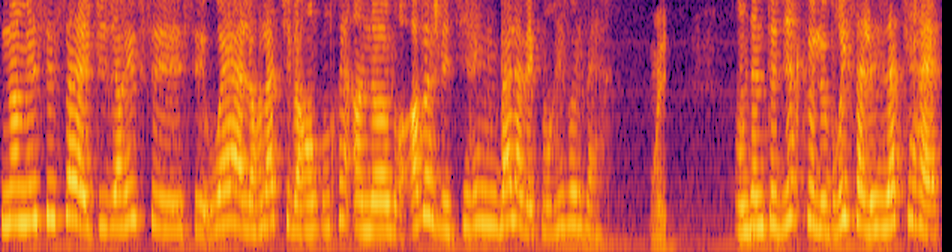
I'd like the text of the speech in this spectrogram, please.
Non mais c'est ça, et puis j'arrive, c'est, c'est... Ouais, alors là, tu vas rencontrer un ogre. Ah bah, je vais tirer une balle avec mon revolver. Oui. On vient de te dire que le bruit, ça les attirait.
